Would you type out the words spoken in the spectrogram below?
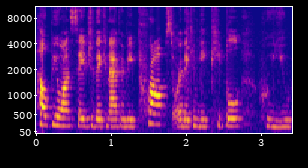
help you on stage. They can either be props or they can be people who you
